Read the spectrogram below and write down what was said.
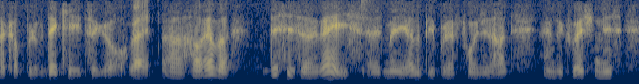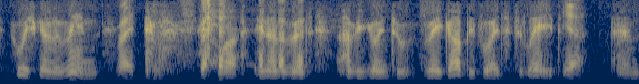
a couple of decades ago. Right. Uh, however, this is a race, as many other people have pointed out, and the question is who is going to win? Right. or, in other words, are we going to wake up before it's too late? Yeah. And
